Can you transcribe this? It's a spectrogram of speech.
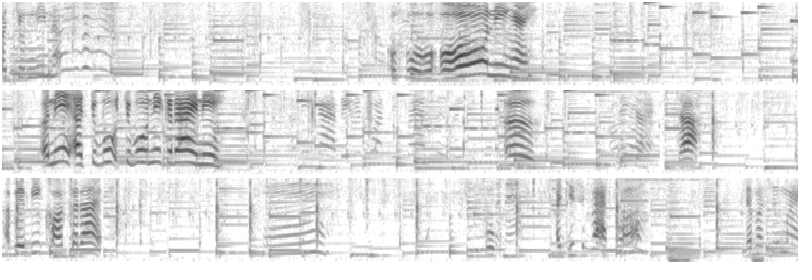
อจุนนี่นะ โอ้โห โอ้ นี่ไงเออนี่เอาจุบุจุบุนี่ก็ได้นี่ เออนี่จ้ะจ้ะเอาเบบี้คอร์สก็ได้อืมปลูกอายี่สิบบาทพอเดี๋ยวมาซื้อใหม่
